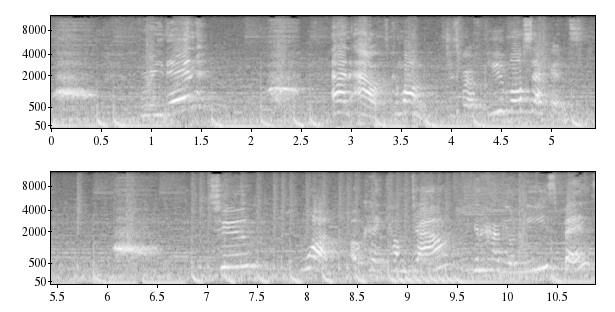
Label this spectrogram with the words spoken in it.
Breathe in and out. Come on, just for a few more seconds. Two, one. Okay, come down. You're gonna have your knees bent.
